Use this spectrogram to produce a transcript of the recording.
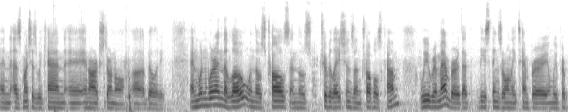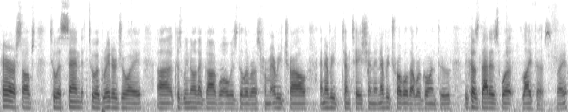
and as much as we can uh, in our external uh, ability. And when we're in the low, when those trials and those tribulations and troubles come, we remember that these things are only temporary and we prepare ourselves to ascend to a greater joy because uh, we know that God will always deliver us from every trial and every temptation and every trouble that we're going through because that is what life is, right?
